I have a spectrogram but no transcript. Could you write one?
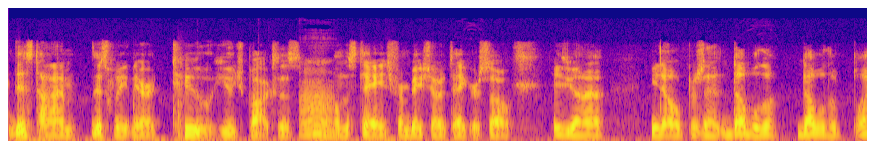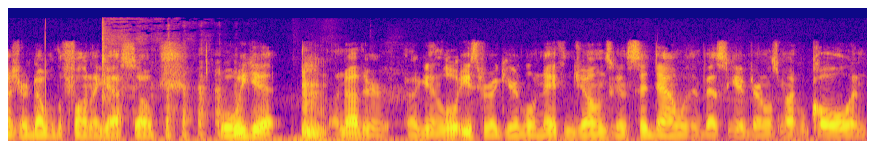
this time, this week, there are two huge boxes Mm. on the stage from Big Show to Taker. So he's gonna you know, present double the double the pleasure and double the fun, I guess. So, well, we get another again a little Easter egg here. Little Nathan Jones going to sit down with investigative journalist Michael Cole, and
